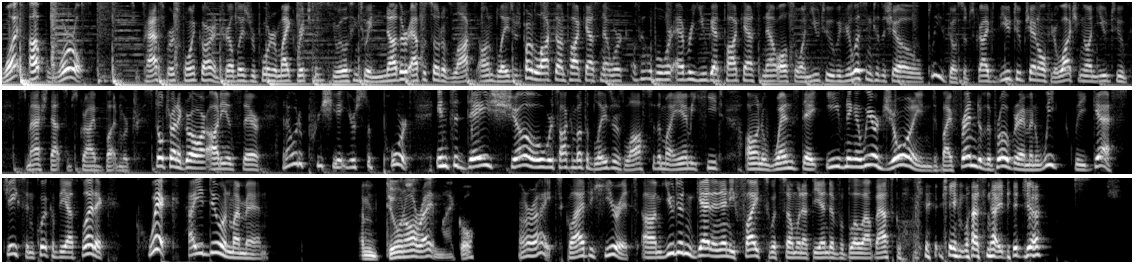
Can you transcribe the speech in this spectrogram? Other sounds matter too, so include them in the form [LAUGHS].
What up, world? It's your past first point guard and Trailblazers reporter Mike Richman. You are listening to another episode of Locked On Blazers, part of the Locked On Podcast Network, available wherever you get podcasts, now also on YouTube. If you're listening to the show, please go subscribe to the YouTube channel. If you're watching on YouTube, smash that subscribe button. We're tr- still trying to grow our audience there, and I would appreciate your support. In today's show, we're talking about the Blazers' loss to the Miami Heat on Wednesday evening, and we are joined by friend of the program and weekly guest, Jason Quick of The Athletic. Quick, how you doing, my man? I'm doing all right, Michael. All right, glad to hear it. Um, you didn't get in any fights with someone at the end of a blowout basketball [LAUGHS] game last night, did you?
